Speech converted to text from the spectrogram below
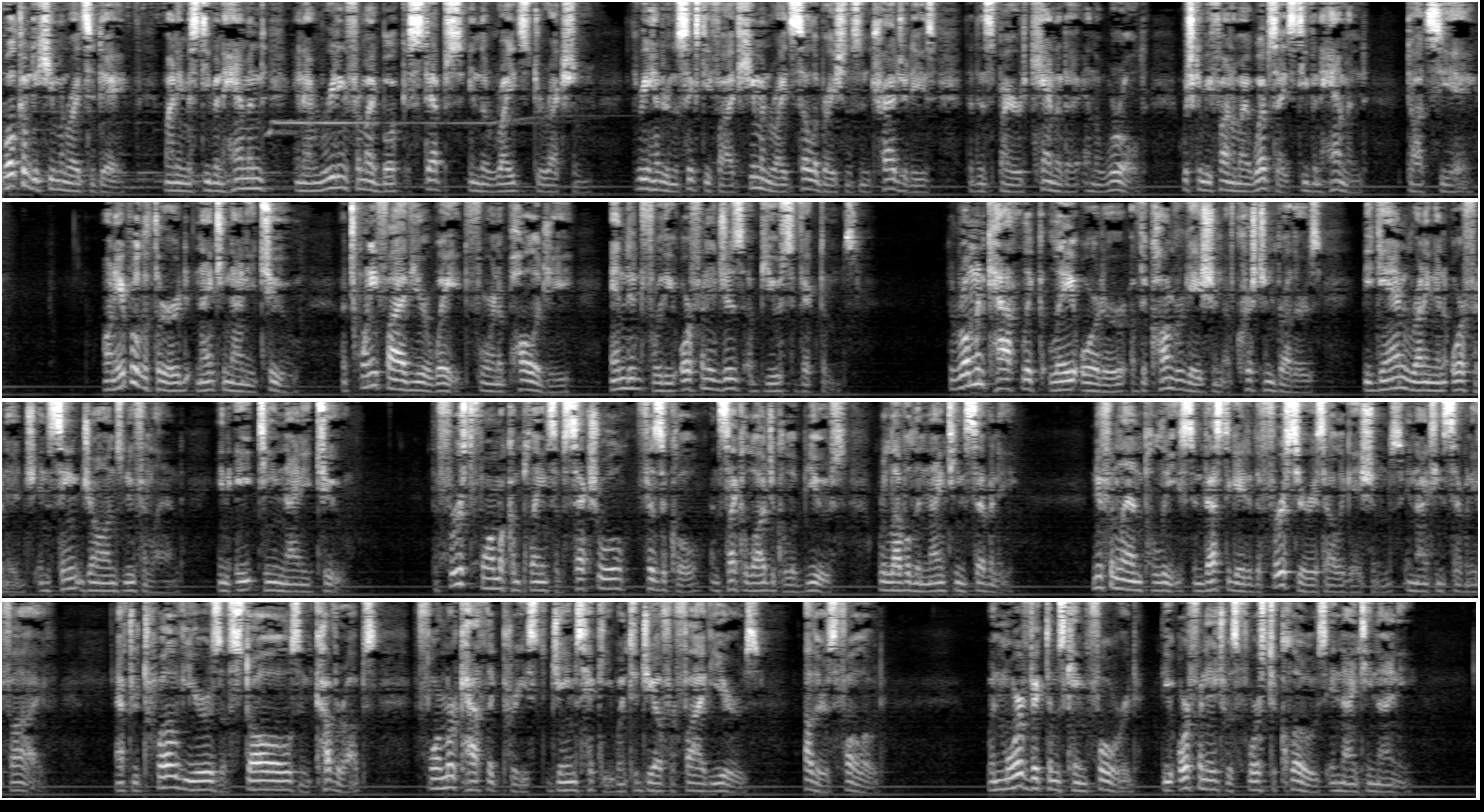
Welcome to Human Rights A Day. My name is Stephen Hammond, and I'm reading from my book Steps in the Rights Direction 365 Human Rights Celebrations and Tragedies that Inspired Canada and the World, which can be found on my website, stephenhammond.ca. On April 3, 1992, a 25 year wait for an apology ended for the orphanage's abuse victims. The Roman Catholic lay order of the Congregation of Christian Brothers began running an orphanage in St. John's, Newfoundland in 1892. The first formal complaints of sexual, physical, and psychological abuse were leveled in 1970. Newfoundland police investigated the first serious allegations in 1975. After 12 years of stalls and cover ups, former Catholic priest James Hickey went to jail for five years. Others followed. When more victims came forward, the orphanage was forced to close in 1990.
